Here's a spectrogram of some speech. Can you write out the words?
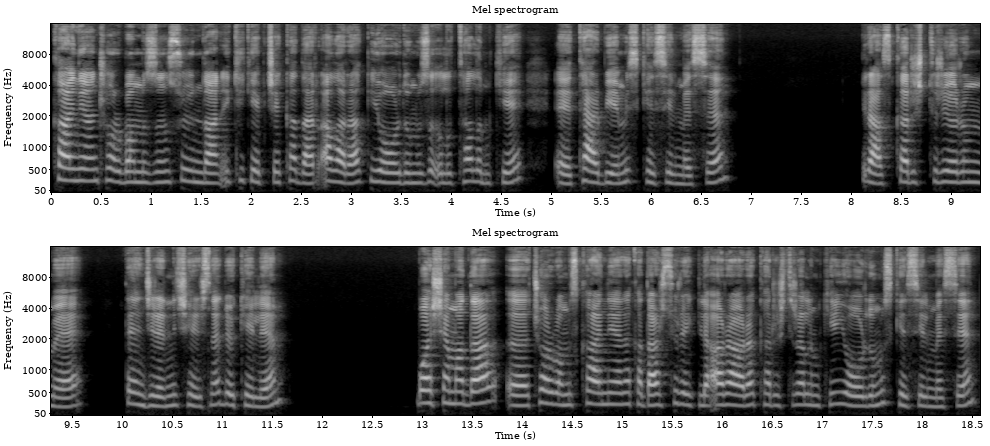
Kaynayan çorbamızın suyundan 2 kepçe kadar alarak yoğurdumuzu ılıtalım ki e, terbiyemiz kesilmesin. Biraz karıştırıyorum ve tencerenin içerisine dökelim. Bu aşamada e, çorbamız kaynayana kadar sürekli ara ara karıştıralım ki yoğurdumuz kesilmesin.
